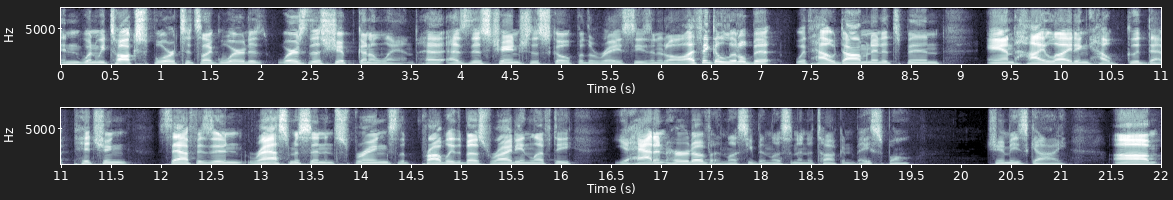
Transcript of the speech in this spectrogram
and when we talk sports, it's like where does where's the ship gonna land? Ha, has this changed the scope of the Rays season at all? I think a little bit with how dominant it's been and highlighting how good that pitching staff is in Rasmussen and Springs, the probably the best righty and lefty you hadn't heard of unless you've been listening to talking baseball. Jimmy's guy. Um,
